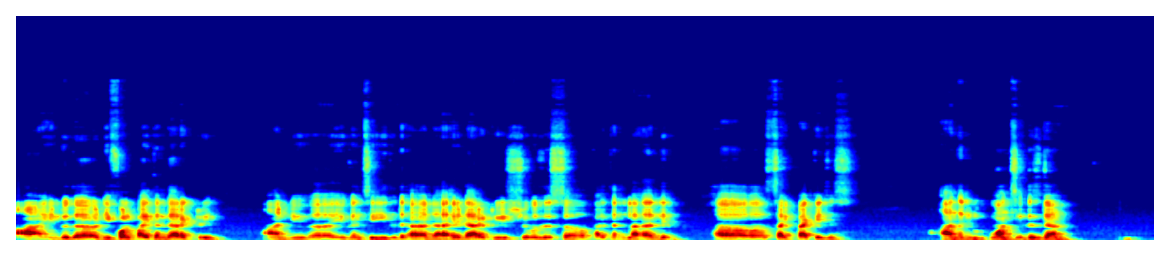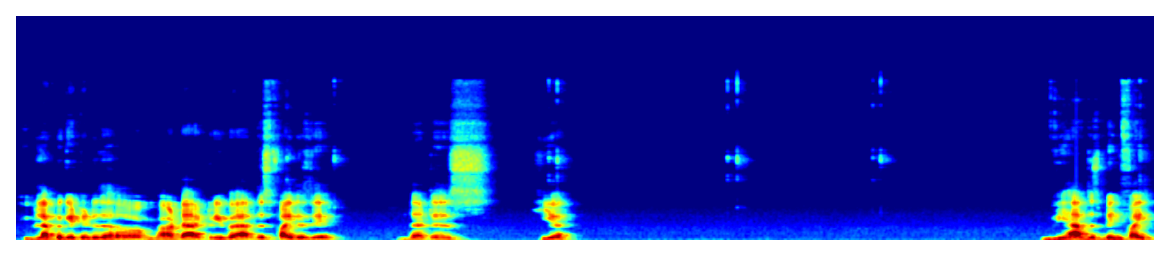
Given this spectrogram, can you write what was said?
uh, into the default python directory. And you, uh, you can see that uh, directory shows us uh, python lib uh, site packages and then once it is done you will have to get into the uh, directory where this file is there. That is here. We have this bin file.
